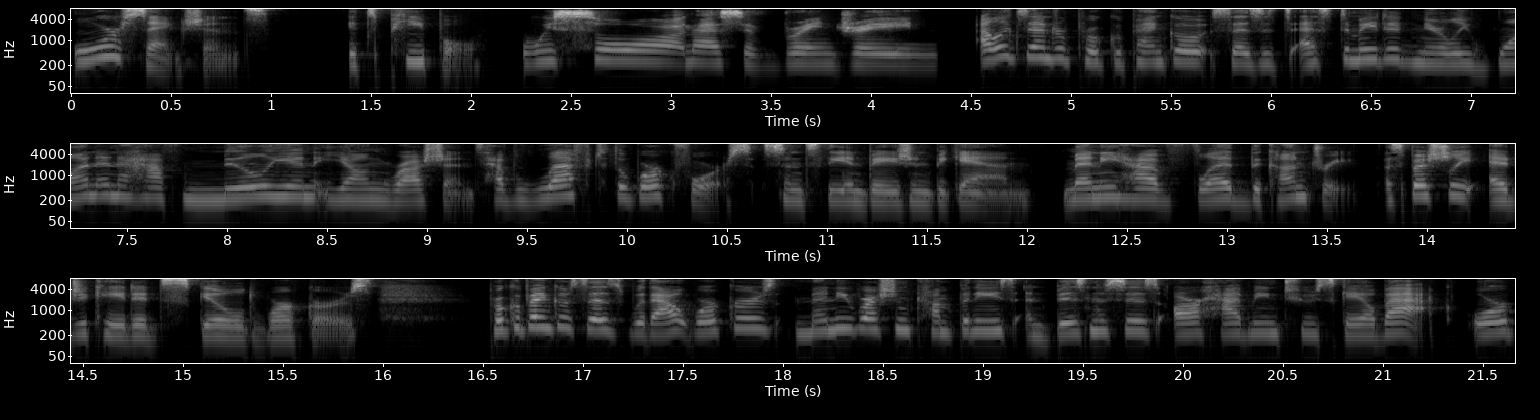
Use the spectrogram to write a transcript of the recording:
or sanctions, it's people. We saw a massive brain drain. Alexandra Prokopenko says it's estimated nearly one and a half million young Russians have left the workforce since the invasion began. Many have fled the country, especially educated, skilled workers. Prokopenko says without workers, many Russian companies and businesses are having to scale back or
